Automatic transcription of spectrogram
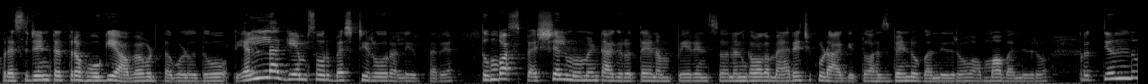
ಪ್ರೆಸಿಡೆಂಟ್ ಹತ್ರ ಹೋಗಿ ಅವಾರ್ಡ್ ತಗೊಳ್ಳೋದು ಎಲ್ಲ ಗೇಮ್ಸ್ ಅವ್ರು ಬೆಸ್ಟ್ ಇರೋರಲ್ಲಿ ಇರ್ತಾರೆ. ತುಂಬ ಸ್ಪೆಷಲ್ ಮೂಮೆಂಟ್ ಆಗಿರುತ್ತೆ ನಮ್ಮ ಪೇರೆಂಟ್ಸ್ ನನಗೆ ಅವಾಗ ಮ್ಯಾರೇಜ್ ಕೂಡ ಆಗಿತ್ತು. ಹಸ್ಬೆಂಡು ಬಂದಿದ್ರು ಅಮ್ಮ ಬಂದಿದ್ರು. ಪ್ರತಿಯೊಂದು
